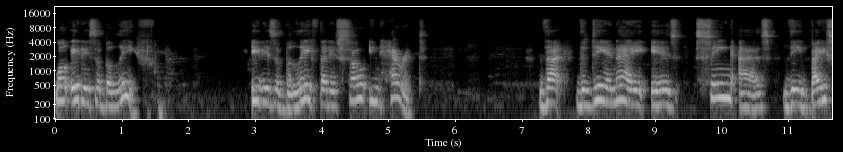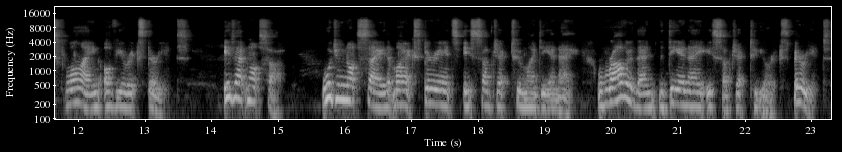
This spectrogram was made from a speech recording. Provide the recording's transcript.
Well, it is a belief. It is a belief that is so inherent that the DNA is seen as the baseline of your experience. Is that not so? Would you not say that my experience is subject to my DNA? rather than the DNA is subject to your experience.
